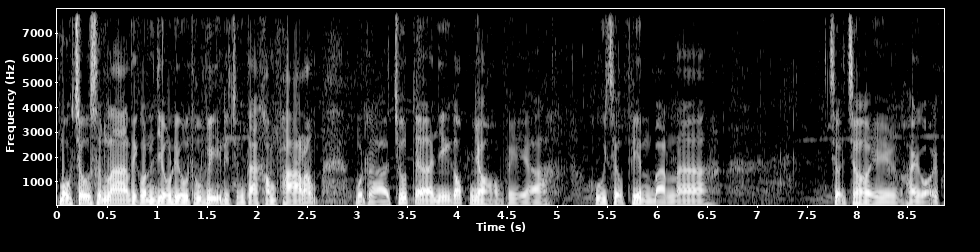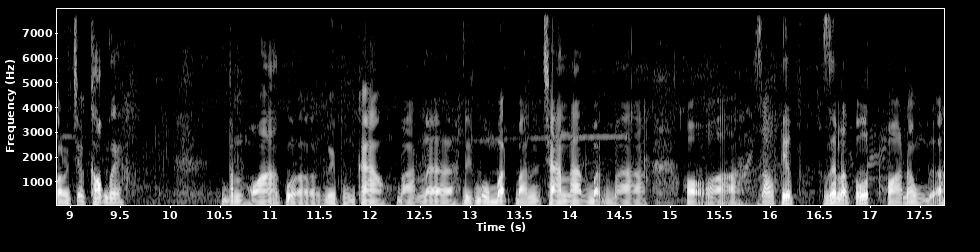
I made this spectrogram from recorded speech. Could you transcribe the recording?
Mộc Châu Sơn La thì còn nhiều điều thú vị để chúng ta khám phá lắm. Một uh, chút uh, những góc nhỏ về uh, khu chợ phiên bán uh, chợ trời hay gọi còn chợ cóc ấy văn hóa của người vùng cao bán ờ, đến mùa mận, bán tràn lan mận và họ ờ, giao tiếp rất là tốt, hòa đồng nữa.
